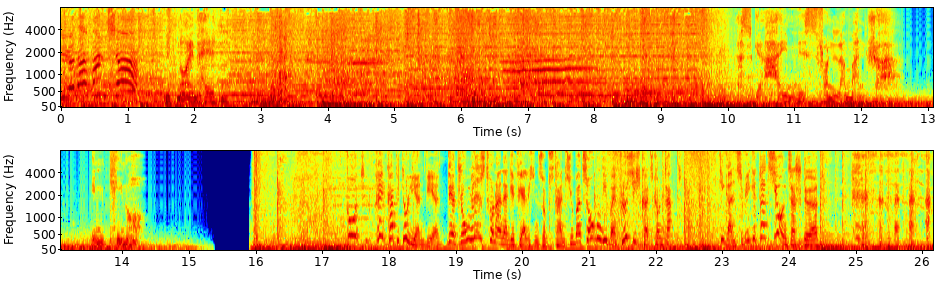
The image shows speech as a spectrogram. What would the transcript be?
Für La Mancha! mit neuen Helden. Das Geheimnis von La Mancha. Im Kino. Gut, rekapitulieren wir. Der Dschungel ist von einer gefährlichen Substanz überzogen, die bei Flüssigkeitskontakt die ganze Vegetation zerstört.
